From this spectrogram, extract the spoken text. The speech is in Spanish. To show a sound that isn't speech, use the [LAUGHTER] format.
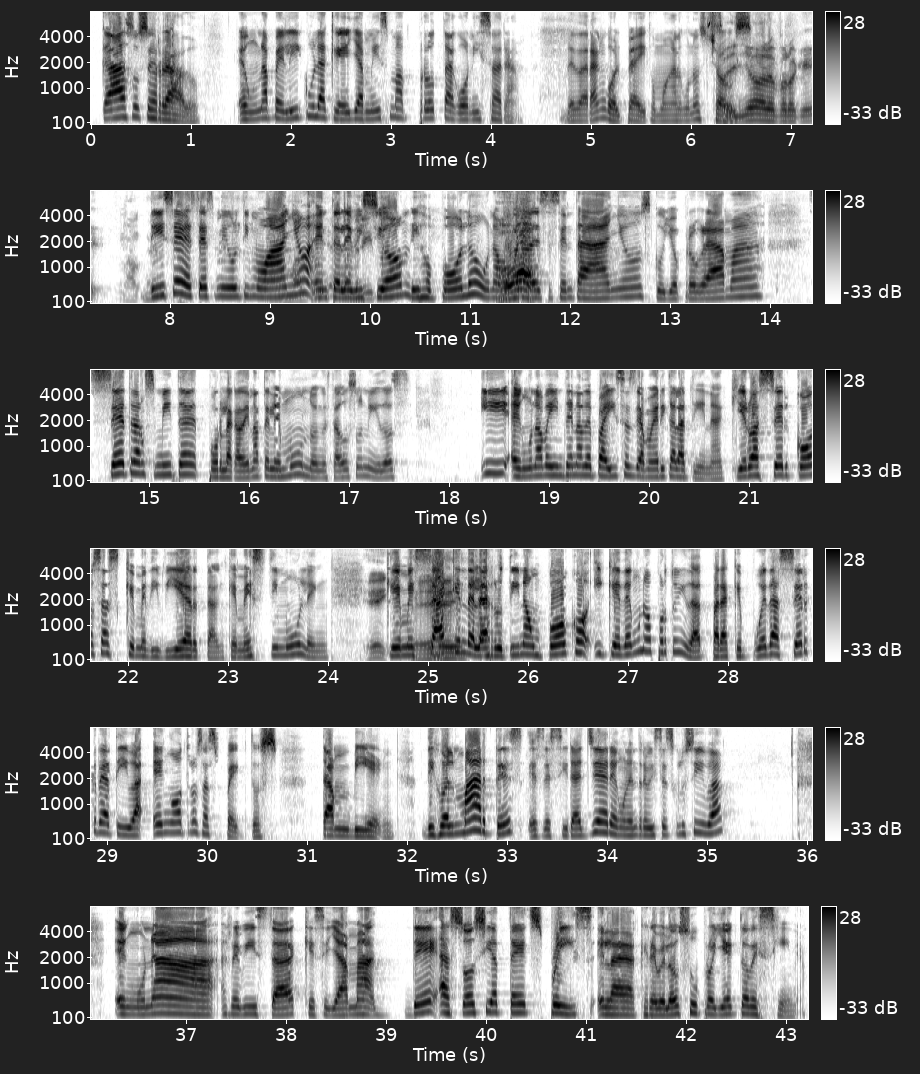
Caso Cerrado, en una película que ella misma protagonizará. Le darán golpe ahí, como en algunos shows. Señores, pero que... Dice, este es mi último año en televisión, dijo Polo, una mujer de 60 años, cuyo programa se transmite por la cadena Telemundo en Estados Unidos y en una veintena de países de América Latina. Quiero hacer cosas que me diviertan, que me estimulen, que me saquen de la rutina un poco y que den una oportunidad para que pueda ser creativa en otros aspectos también. Dijo el martes, es decir, ayer en una entrevista exclusiva, en una revista que se llama The Associated Press, en la que reveló su proyecto de cine.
